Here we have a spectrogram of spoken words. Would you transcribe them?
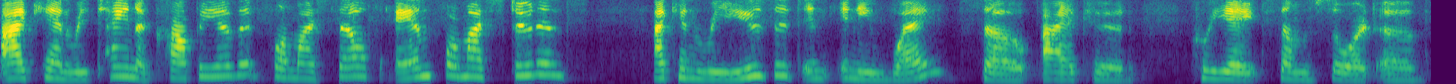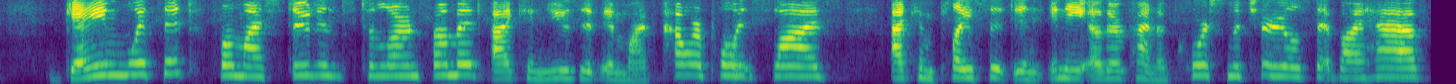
I can retain a copy of it for myself and for my students. I can reuse it in any way. So I could create some sort of game with it for my students to learn from it. I can use it in my PowerPoint slides. I can place it in any other kind of course materials that I have,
